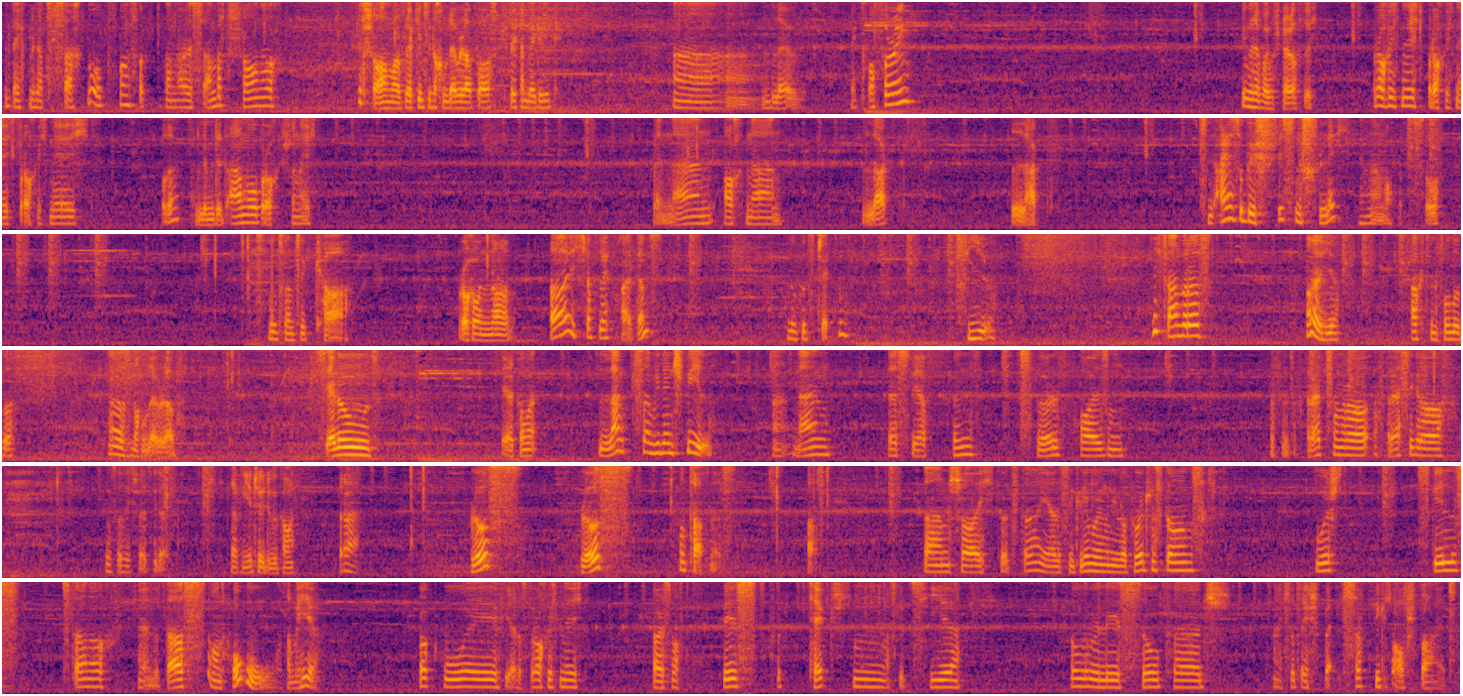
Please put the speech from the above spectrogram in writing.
Ich mir ganze Sachen opfern, dann alles andere schauen noch. Ich schau mal, vielleicht geht sie noch ein Level up aus. Vielleicht haben wir Glück. Äh, Level. Like Offering. Ich muss einfach schnell auf durch. Brauche ich nicht, brauche ich nicht, brauche ich nicht. Oder? Unlimited Ammo brauche ich schon nicht. Bananen, auch nein. Lack. Lack. Sind alle so beschissen schlecht? Ja, machen wir so. 27k. Brauche aber noch. Ah, ich habe vielleicht noch Items. Nur kurz checken. 4. Nichts anderes. Ah hier. 8500er. Ah, das ist noch ein Level Up. Sehr gut. Ja, komm langsam wieder ins Spiel. Ah, nein, das wäre 5, 12 Häusen. Das sind jetzt auf 13 rauf, auf 30 rauf. Muss ich jetzt wieder. Schon wieder bekommen. 3. Plus, plus und Toughness. Passt. Dann schaue ich kurz da. Ja, das sind Glimmering und die Fortune Stones. Wurscht. Skills ist da noch. Ja, nur das und oh, was haben wir hier? Shockwave, ja das brauche ich nicht. Alles macht Fist, Protection, was gibt's hier? Soul Release, Soul Purge. Ah, ich sollte, ich sollte wirklich aufsparen jetzt.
